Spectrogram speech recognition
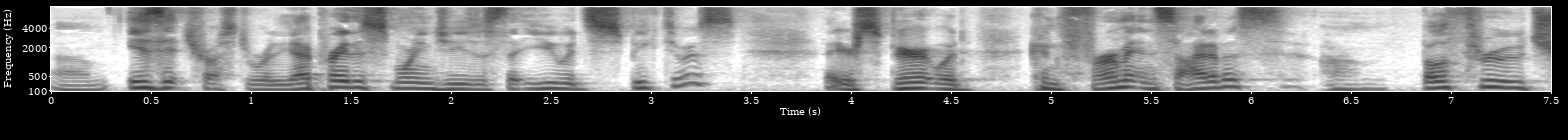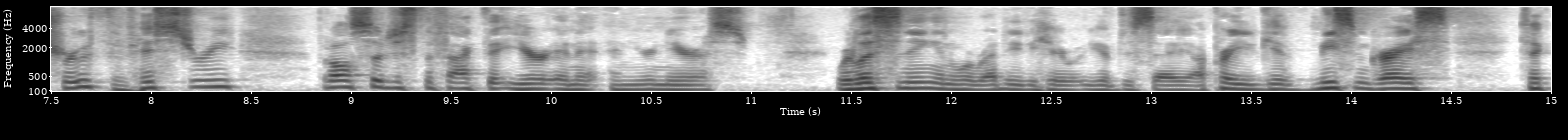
Um, is it trustworthy? I pray this morning, Jesus, that you would speak to us, that your spirit would confirm it inside of us, um, both through truth of history, but also just the fact that you're in it and you're near us we're listening and we're ready to hear what you have to say. I pray you give me some grace to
